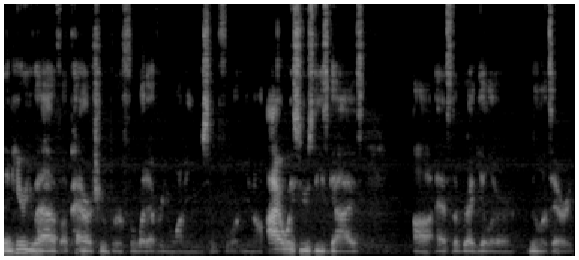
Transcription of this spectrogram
then here you have a paratrooper for whatever you want to use him for. You know, I always use these guys uh, as the regular military.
